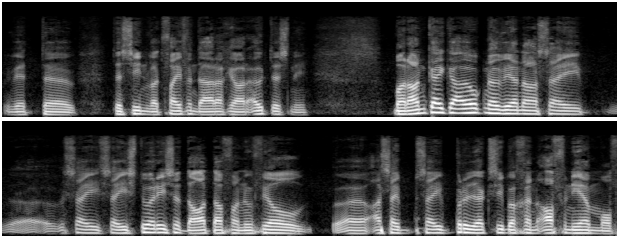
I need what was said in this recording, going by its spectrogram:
weet te te sien wat 35 jaar oud is nie maar dan kyk hy ook nou weer na sy uh, sy sy historiese data van hoeveel uh, as sy sy produksie begin afneem of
